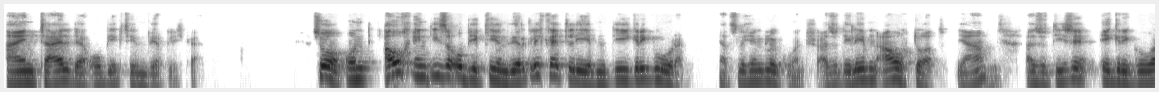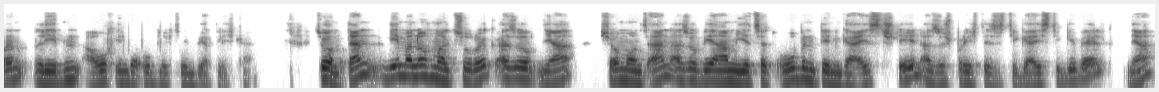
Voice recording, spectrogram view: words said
ein Teil der objektiven Wirklichkeit. So, und auch in dieser objektiven Wirklichkeit leben die Egregoren. Herzlichen Glückwunsch. Also die leben auch dort, ja. Also diese Egregoren leben auch in der objektiven Wirklichkeit. So, dann gehen wir nochmal zurück. Also, ja, schauen wir uns an. Also wir haben jetzt halt oben den Geist stehen, also sprich, das ist die geistige Welt. Ja,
